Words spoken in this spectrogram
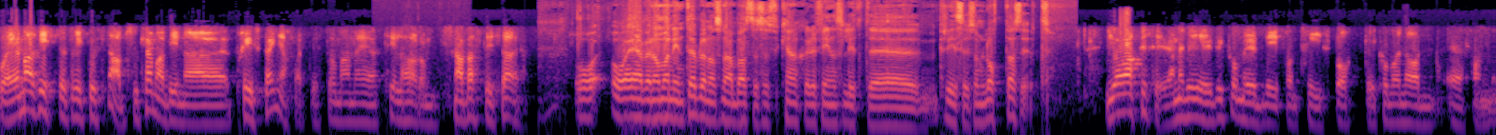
Och är man riktigt, riktigt snabb så kan man vinna prispengar faktiskt, om man är, tillhör de snabbaste i Sverige. Och, och även om man inte blir de snabbaste så kanske det finns lite eh, priser som lottas ut? Ja, precis. Ja, men det, det kommer att bli från Trisport, det kommer någon eh, från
